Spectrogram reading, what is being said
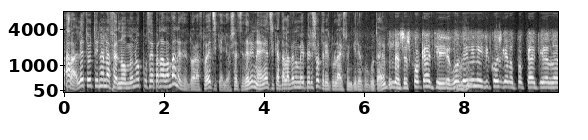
Άρα λέτε ότι είναι ένα φαινόμενο που θα επαναλαμβάνεται τώρα αυτό έτσι κι αλλιώς, έτσι δεν είναι, έτσι καταλαβαίνουμε οι περισσότεροι τουλάχιστον κύριε Κουρκούτα. Ε; Να σας πω κάτι, δεν είμαι ειδικός για να πω κάτι, αλλά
